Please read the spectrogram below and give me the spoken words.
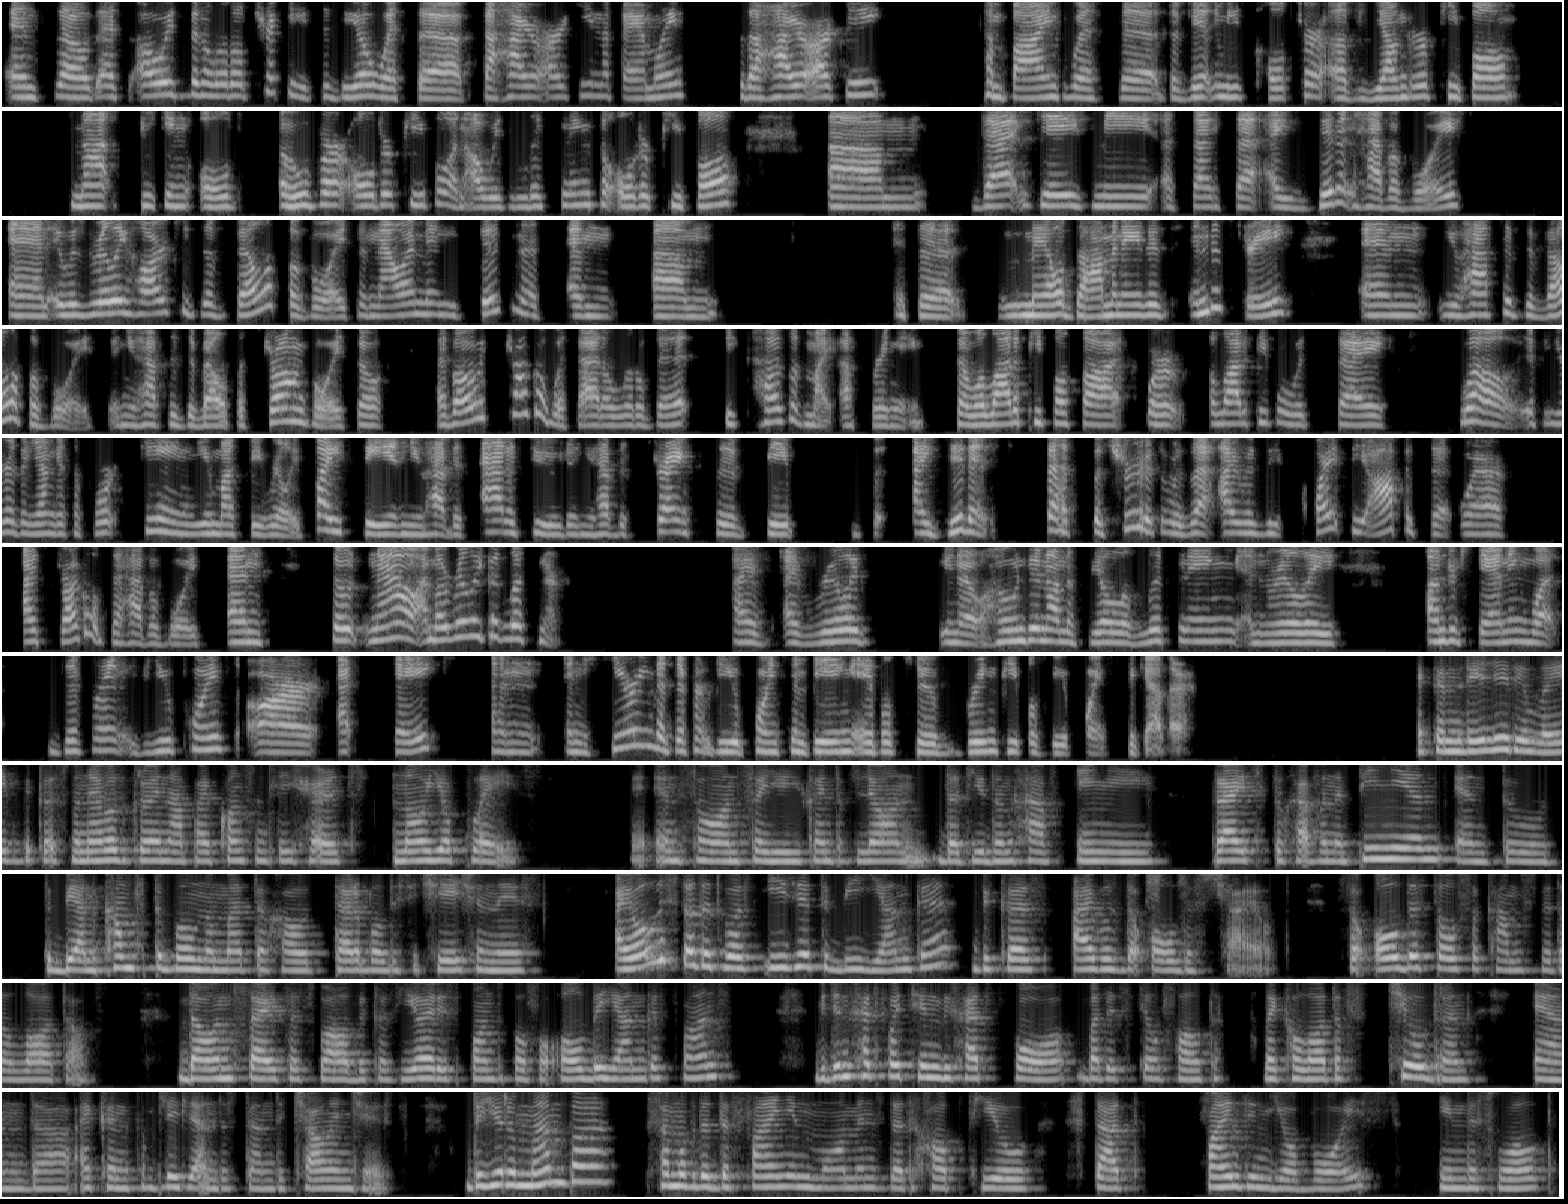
And so that's always been a little tricky to deal with the, the hierarchy in the family. So the hierarchy combined with the, the Vietnamese culture of younger people not speaking old over older people and always listening to older people. Um, that gave me a sense that I didn't have a voice and it was really hard to develop a voice and now i'm in business and um, it's a male dominated industry and you have to develop a voice and you have to develop a strong voice. So i've always struggled with that a little bit because of my upbringing. So a lot of people thought or a lot of people would say well if you're the youngest of 14 you must be really feisty and you have this attitude and you have the strength to be but i didn't that's the truth was that I was the, quite the opposite where I struggled to have a voice. And so now I'm a really good listener. I've I've really, you know, honed in on the skill of listening and really understanding what different viewpoints are at stake and and hearing the different viewpoints and being able to bring people's viewpoints together. I can really relate because when I was growing up, I constantly heard know your place and so on. So you, you kind of learn that you don't have any right to have an opinion and to to be uncomfortable no matter how terrible the situation is. I always thought it was easier to be younger because I was the oldest child. So oldest also comes with a lot of downsides as well because you're responsible for all the youngest ones. We didn't have 14, we had four, but it still felt like a lot of children. And uh, I can completely understand the challenges. Do you remember some of the defining moments that helped you start finding your voice in this world?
